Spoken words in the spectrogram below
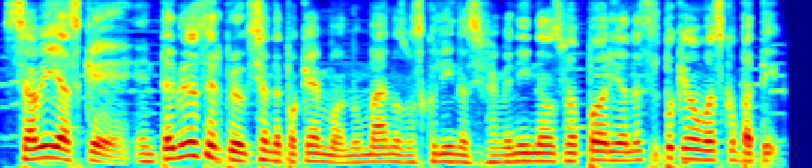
¿Sabías que, en términos de reproducción de Pokémon humanos, masculinos y femeninos, Vaporeon es el Pokémon más compatible?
